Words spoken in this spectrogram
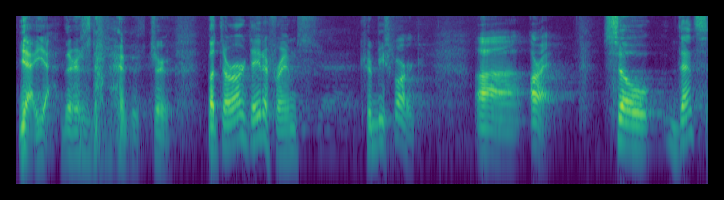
yeah, yeah, there is no pandas, true. But there are data frames, could be Spark. Uh, all right, so that's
